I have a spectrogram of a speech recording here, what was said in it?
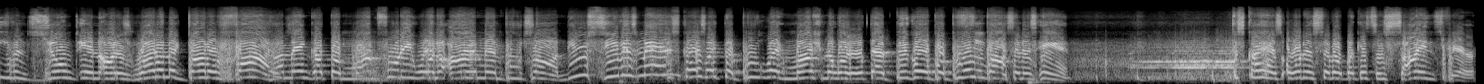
even zoomed in on his Ronald McDonald 5. My man got the Mark 41 Iron Man boots on. Do you see this man? This guy's like the bootleg marshmallow with that big old baboon box in his hand. This guy has orders set up it's a science fair.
